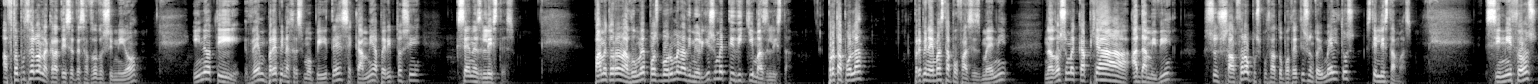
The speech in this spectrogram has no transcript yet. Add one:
Αυτό που θέλω να κρατήσετε σε αυτό το σημείο είναι ότι δεν πρέπει να χρησιμοποιείτε σε καμία περίπτωση ξένες λίστες. Πάμε τώρα να δούμε πώς μπορούμε να δημιουργήσουμε τη δική μας λίστα. Πρώτα απ' όλα πρέπει να είμαστε αποφασισμένοι να δώσουμε κάποια ανταμοιβή στους ανθρώπους που θα τοποθετήσουν το email τους στη λίστα μας. Συνήθως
